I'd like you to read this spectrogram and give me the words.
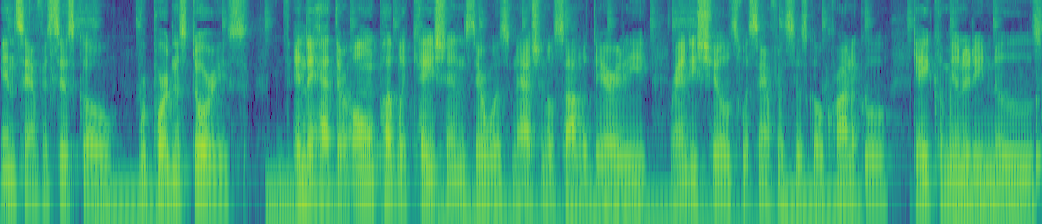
in San Francisco reporting the stories. And they had their own publications. There was National Solidarity, Randy Shilts with San Francisco Chronicle, Gay Community News,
